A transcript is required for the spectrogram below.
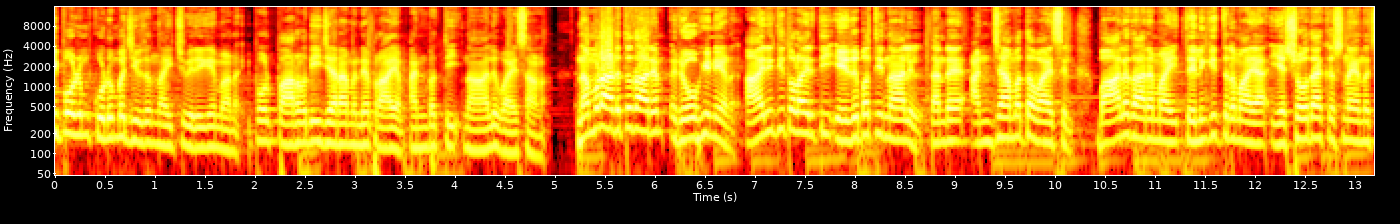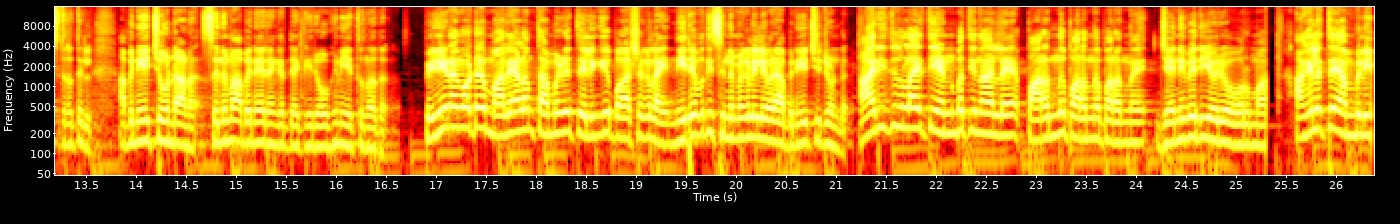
ഇപ്പോഴും കുടുംബജീവിതം നയിച്ചു വരികയുമാണ്. ഇപ്പോൾ പാർവതി ജയറാമിന്റെ പ്രായം അൻപത്തി നാല് വയസ്സാണ്. നമ്മുടെ അടുത്ത താരം രോഹിണിയാണ്. ആയിരത്തി തൊള്ളായിരത്തി എഴുപത്തിനാലിൽ തന്റെ അഞ്ചാമത്തെ വയസ്സിൽ ബാലതാരമായി തെലുങ്ക് ചിത്രമായ യശോദ കൃഷ്ണ എന്ന ചിത്രത്തിൽ അഭിനയിച്ചുകൊണ്ടാണ് സിനിമാ അഭിനയ രംഗത്തേക്ക് രോഹിണി എത്തുന്നത്. പിന്നീട് അങ്ങോട്ട് മലയാളം തമിഴ് തെലുങ്ക് ഭാഷകളായി നിരവധി സിനിമകളിൽ ഇവർ അഭിനയിച്ചിട്ടുണ്ട്. ആയിരത്തി തൊള്ളായിരത്തി എൺപത്തിനാലിലെ പറന്ന് പറന്ന് പറന്ന് ജനുവരി ഒരു ഓർമ്മ. അകലത്തെ അമ്പിളി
